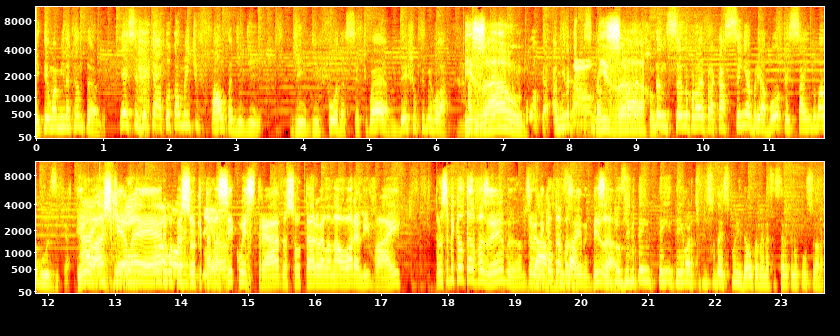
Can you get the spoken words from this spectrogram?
e tem uma mina cantando. E aí você vê que há totalmente falta de, de, De, de foda-se. Tipo, é, deixa o filme rolar. Mina Bizarro. a mina, tipo assim, ela- ela tá Bizarro. dançando pra lá e pra cá sem abrir a boca e saindo uma música. Eu Ai, acho que gente, ela pelo era uma pessoa de que estava Deus. sequestrada, soltaram ela na hora ali, vai. Eu não sabia o que ela tava fazendo. Eu não sabia nem o que ela tava bizarro. fazendo. Bizarro. Inclusive, tem, tem, tem o artifício da escuridão também nessa cena que não funciona.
